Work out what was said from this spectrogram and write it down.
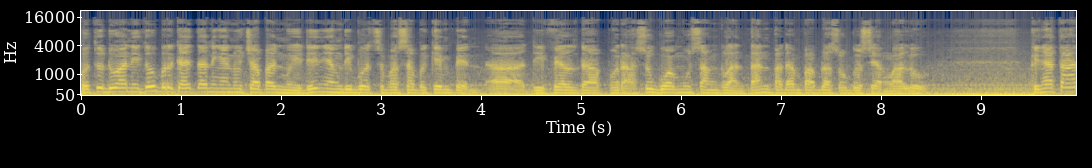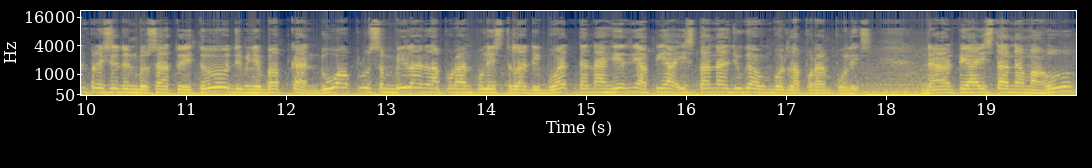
Pertuduhan itu berkaitan dengan ucapan Muhyiddin yang dibuat semasa berkempen uh, di Felda Perasu, Gua Musang, Kelantan pada 14 Ogos yang lalu. Kenyataan Presiden Bersatu itu menyebabkan 29 laporan polis telah dibuat dan akhirnya pihak istana juga membuat laporan polis. Dan pihak istana mahu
